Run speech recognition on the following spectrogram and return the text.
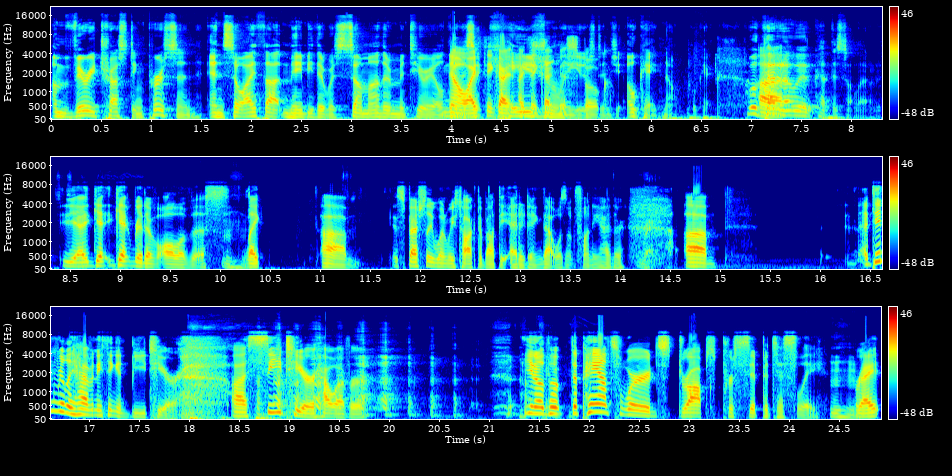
I'm a very trusting person, and so I thought maybe there was some other material. No, I think I- I think I misspoke. in okay, no, okay. We'll cut Uh, it out. We'll cut this all out. yeah, get get rid of all of this. Mm-hmm. Like, um, especially when we talked about the editing, that wasn't funny either. Right. Um, I didn't really have anything in B tier. Uh, C tier, however, you know, the the pants words drops precipitously, Mm-hmm. right?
